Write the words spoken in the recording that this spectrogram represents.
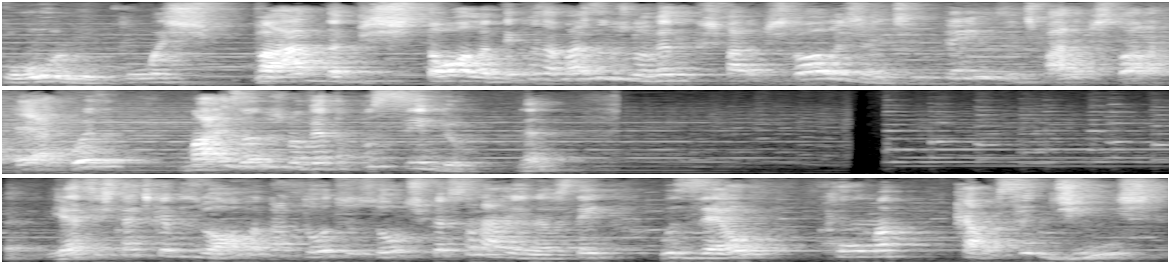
couro, com uma espada pistola. Tem coisa mais anos 90 que espada pistola, gente? Não tem, gente. Espada pistola é a coisa mais anos 90 possível. Né? E essa estética visual vai para todos os outros personagens. Né? Você tem o Zell com uma calça jeans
